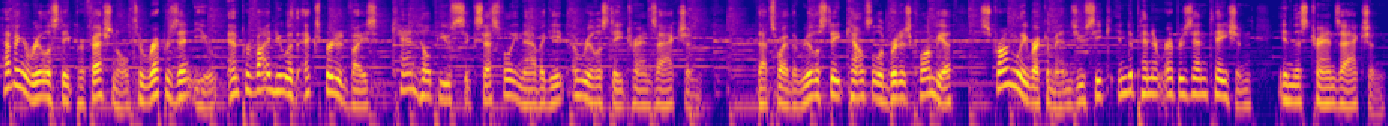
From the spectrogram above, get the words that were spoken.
Having a real estate professional to represent you and provide you with expert advice can help you successfully navigate a real estate transaction. That's why the Real Estate Council of British Columbia strongly recommends you seek independent representation in this transaction.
